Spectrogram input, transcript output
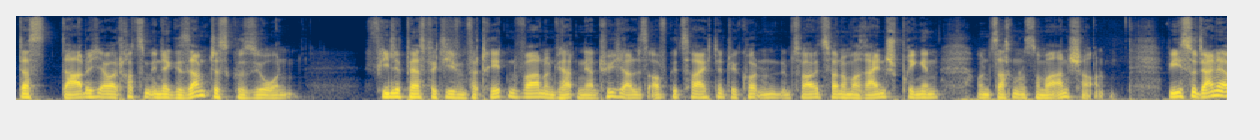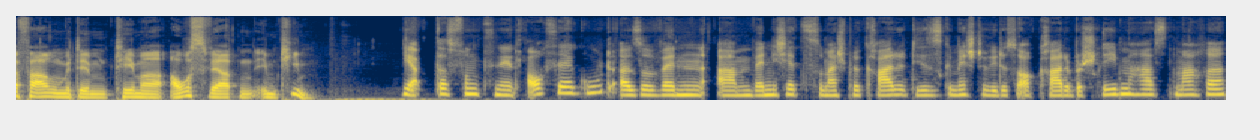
dass dadurch aber trotzdem in der Gesamtdiskussion viele Perspektiven vertreten waren und wir hatten ja natürlich alles aufgezeichnet. Wir konnten im Zweifelsfall nochmal reinspringen und Sachen uns nochmal anschauen. Wie ist so deine Erfahrung mit dem Thema Auswerten im Team? Ja, das funktioniert auch sehr gut. Also wenn, ähm, wenn ich jetzt zum Beispiel gerade dieses Gemischte, wie du es auch gerade beschrieben hast, mache,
